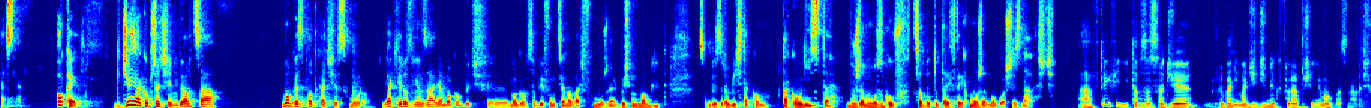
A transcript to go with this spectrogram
Jasne. Okay. Gdzie jako przedsiębiorca mogę spotkać się z chmurą? Jakie rozwiązania mogą być, e, mogą sobie funkcjonować w chmurze? Jakbyśmy mogli sobie zrobić taką, taką listę, burzę mózgów, co by tutaj w tej chmurze mogło się znaleźć? A w tej chwili to w zasadzie chyba nie ma dziedziny, która by się nie mogła znaleźć.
